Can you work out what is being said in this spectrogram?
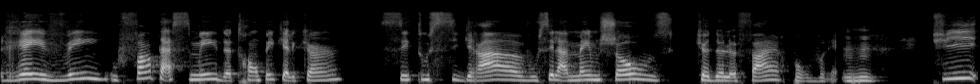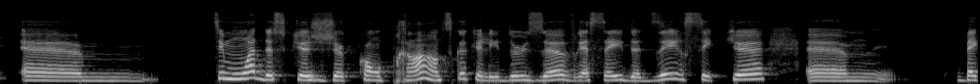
rêver ou fantasmer de tromper quelqu'un, c'est aussi grave ou c'est la même chose que de le faire pour vrai? Mhm. Puis, euh, sais, moi, de ce que je comprends, en tout cas que les deux œuvres essayent de dire, c'est que euh, ben,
